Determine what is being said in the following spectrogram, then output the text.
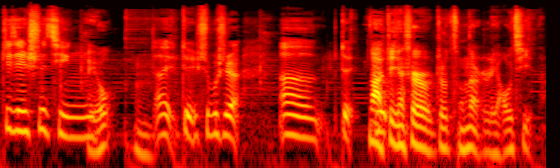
这件事情。哎呦，嗯，哎，对，是不是？嗯、对。那这件事儿就从哪儿聊起呢？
